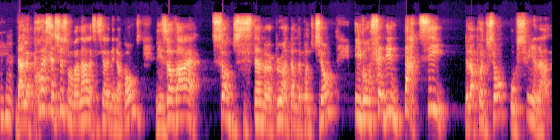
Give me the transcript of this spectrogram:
Mhm. Dans le processus hormonal associé à la ménopause, les ovaires sortent du système un peu en termes de production et ils vont céder une partie de leur production aux surrénales.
